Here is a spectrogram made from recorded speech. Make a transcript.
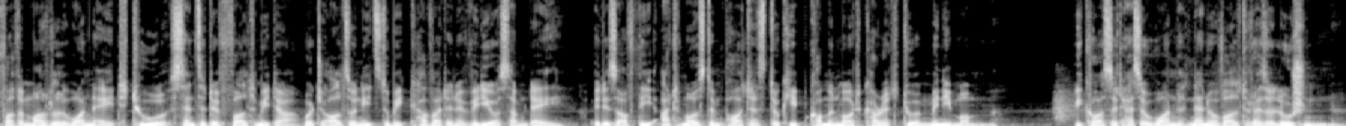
For the Model 182 sensitive voltmeter, which also needs to be covered in a video someday, it is of the utmost importance to keep common mode current to a minimum. Because it has a 1 nanovolt resolution,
